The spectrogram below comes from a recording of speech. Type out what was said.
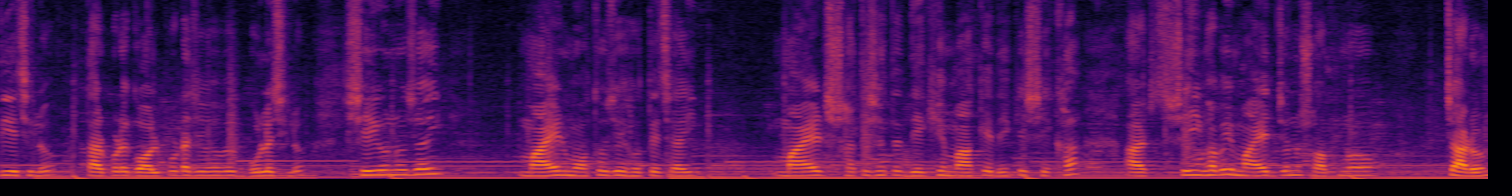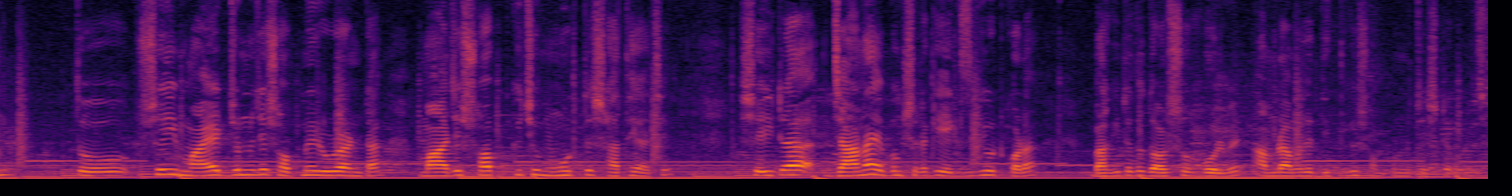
দিয়েছিল, তারপরে গল্পটা যেভাবে বলেছিল, সেই অনুযায়ী মায়ের মতো যে হতে চাই, মায়ের সাথে সাথে দেখে, মাকে দেখে শেখা, আর সেইভাবেই মায়ের জন্য স্বপ্ন চারণ তো সেই মায়ের জন্য যে স্বপ্নের উড়ানটা, মা যে সব কিছু মুহূর্তের সাথে আছে, সেইটা জানা এবং সেটাকে এক্সিকিউট করা বাকিটা তো দর্শক বলবে আমরা আমাদের দিক থেকে সম্পূর্ণ চেষ্টা করেছি।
